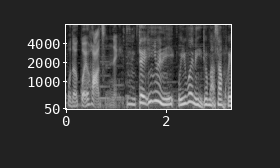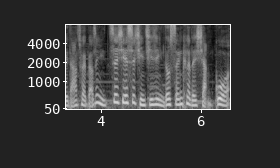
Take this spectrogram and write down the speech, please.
我的规划之内。嗯，对，因为你我一问你，你就马上回答出来，表示你这些事情其实你都深刻的想过。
